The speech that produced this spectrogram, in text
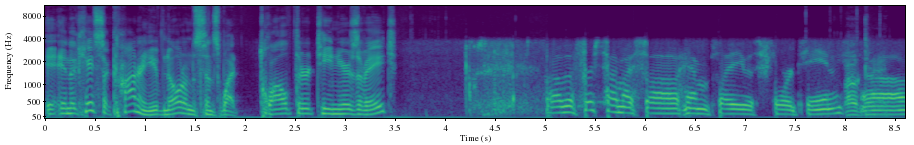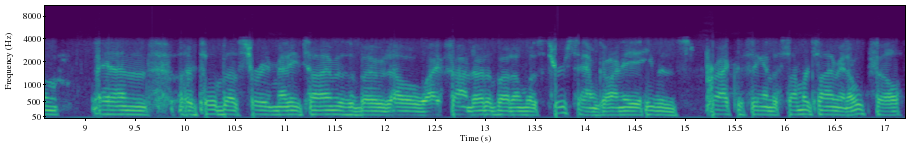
in the case of Connor, you've known him since what 12, 13 years of age. Well, the first time I saw him play, he was 14. Okay. Um, and I've told that story many times about how I found out about him was through Sam Gagner. He was practicing in the summertime in Oakville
